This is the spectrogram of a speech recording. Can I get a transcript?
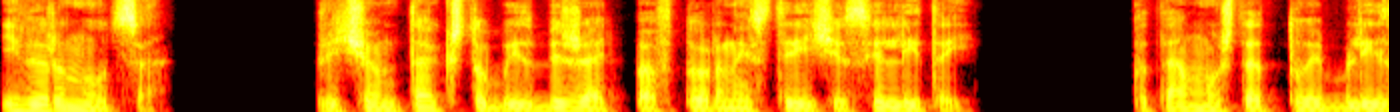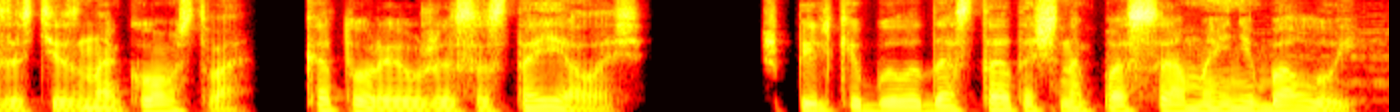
и вернуться. Причем так, чтобы избежать повторной встречи с элитой. Потому что той близости знакомства, которая уже состоялась, Шпильке было достаточно по самое не балуй –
